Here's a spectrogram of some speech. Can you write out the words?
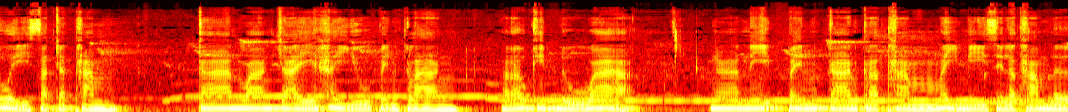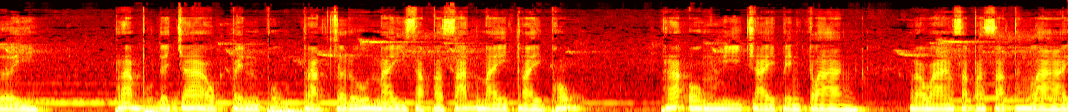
ด้วยสัจธรรม การวางใจให้อยู่เป็นกลาง เราคิดดูว่า งานนี้เป็นการกระทำไม่มีศีลธรรมเลย พระพุทธเจ้าเป็นผู้ตรัสรู้ในสรรพสัตว์ในไตรภพ พระองค์มีใจเป็นกลาง ระหว่างสรรพสัตว์ทั้งหลาย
